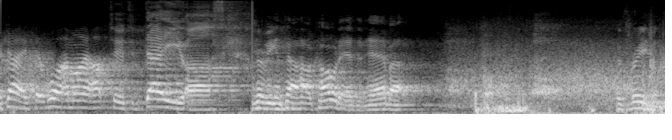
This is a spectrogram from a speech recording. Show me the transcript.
Okay, so what am I up to today, you ask? I'm sure if you can tell how cold it is in here, but it's freezing.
